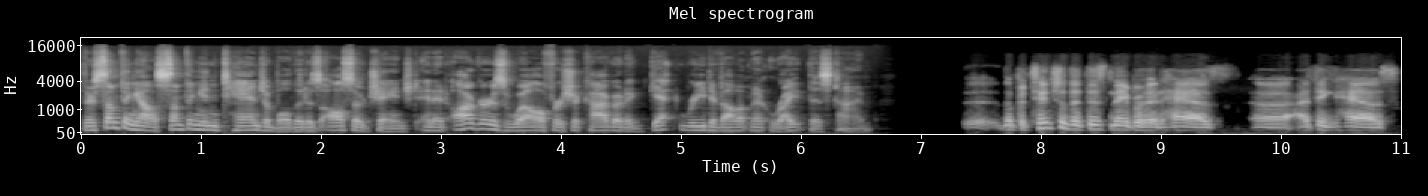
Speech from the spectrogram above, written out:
There's something else, something intangible that has also changed, and it augurs well for Chicago to get redevelopment right this time. The potential that this neighborhood has, uh, I think, has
